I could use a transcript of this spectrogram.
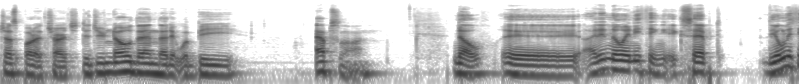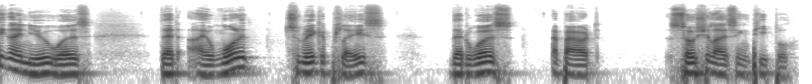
just bought a church. Did you know then that it would be Epsilon? No, uh, I didn't know anything except the only thing I knew was that I wanted to make a place that was about socializing people,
